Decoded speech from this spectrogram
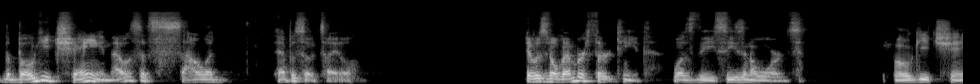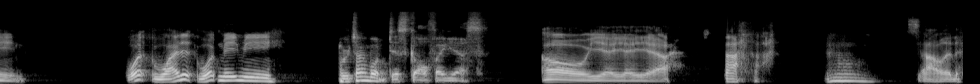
the Bogey Chain. That was a solid episode title. It was November 13th was the season awards. Bogey chain. What why did what made me We were talking about disc golf, I guess. Oh yeah, yeah, yeah. Solid.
